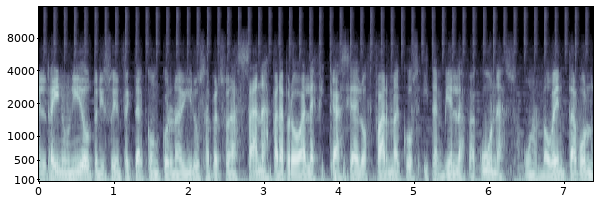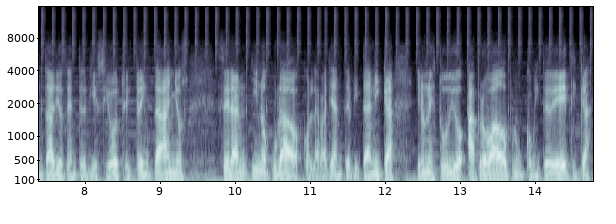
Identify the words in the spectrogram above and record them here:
el Reino Unido autorizó infectar con coronavirus a personas sanas para probar la eficacia de los fármacos y también las vacunas. Unos 90 voluntarios de entre 18 y 30 años serán inoculados con la variante británica en un estudio aprobado por un comité de ética.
